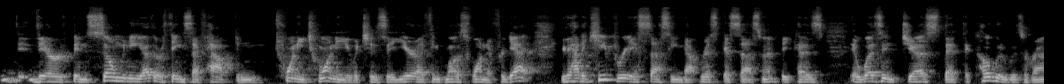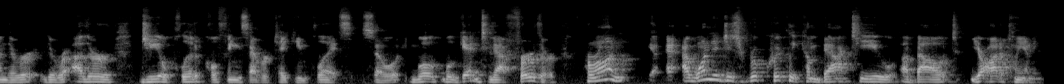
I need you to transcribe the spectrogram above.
there have been so many other things that have happened in 2020, which is a year I think most want to forget. You had to keep reassessing that risk assessment because it wasn't just that the COVID was around. There were there were other geopolitical things that were taking place. So we'll we'll get into that further. Heron, I wanted to just real quickly come back to you about your audit planning.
